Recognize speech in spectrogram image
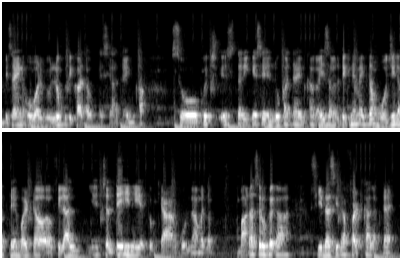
डिज़ाइन ओवरव्यू लुक दिखाता हूँ कैसे आता है इनका। सो so, कुछ इस तरीके से लुक आता है इनका गाइज़ और दिखने में एकदम ओजी लगते हैं बट फ़िलहाल ये चलते ही नहीं है तो क्या बोलना मतलब बारह सौ रुपये का सीधा सीधा फटका लगता है।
